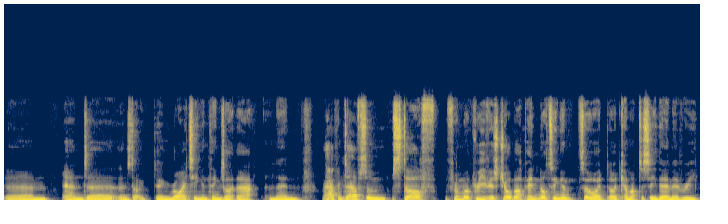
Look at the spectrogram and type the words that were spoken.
Um, and uh, and started doing writing and things like that. And then I happened to have some staff from a previous job up in Nottingham, so I'd, I'd come up to see them every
